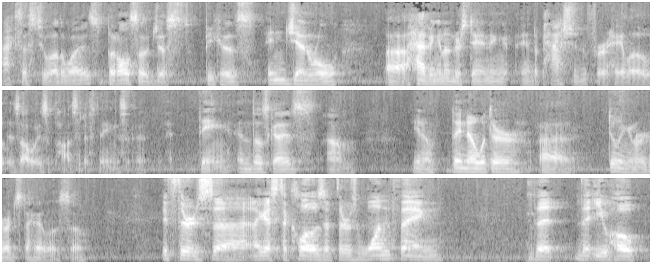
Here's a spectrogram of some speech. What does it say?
access to otherwise. But also just because, in general, uh, having an understanding and a passion for Halo is always a positive things, uh, thing. And those guys, um, you know, they know what they're uh, doing in regards to Halo. So. If there's, uh, and I guess to close, if there's one thing that that you hope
